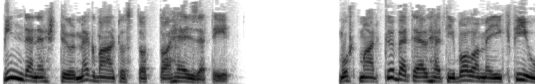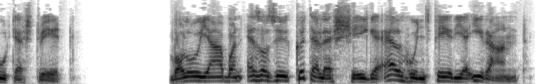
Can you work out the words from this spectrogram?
Mindenestől megváltoztatta a helyzetét. Most már követelheti valamelyik fiútestvért. Valójában ez az ő kötelessége elhunyt férje iránt.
